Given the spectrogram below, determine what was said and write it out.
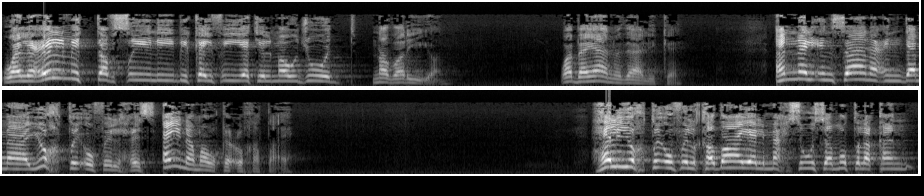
والعلم التفصيلي بكيفية الموجود نظري. وبيان ذلك أن الإنسان عندما يخطئ في الحس أين موقع خطئه هل يخطئ في القضايا المحسوسة مطلقا؟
